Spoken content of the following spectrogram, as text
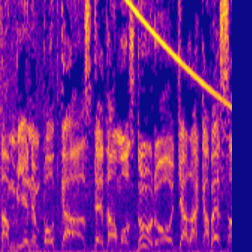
También en podcast te damos duro y a la cabeza.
